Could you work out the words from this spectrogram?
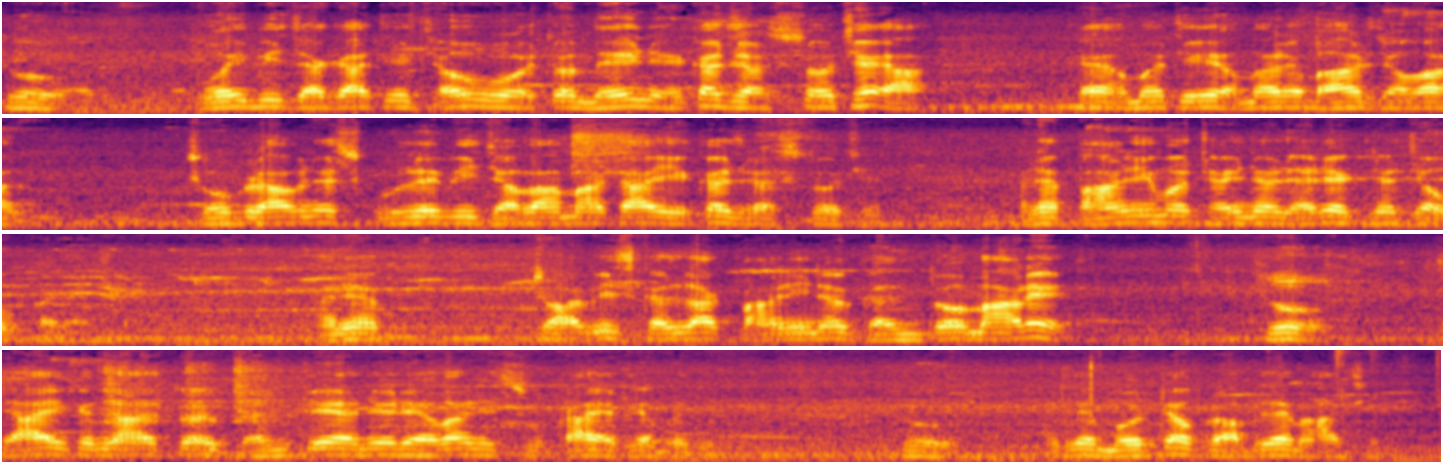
જો કોઈ બી જગાથી જવું હોય તો મેઇન એક જ રસ્તો છે આ, કે આમાંથી અમારે બહાર જવાનું. છોકરાઓને સ્કૂલે બી જવા માટે આ એક જ રસ્તો છે. અને પાણીમાં થઈને દરેકને જવું પડે છે. અને ચોવીસ કલાક પાણીનો ગંધો મારે, જો જાય કે ના તો ગંધે અને રહેવાની સુકાય એટલે બધું. જો, એટલે મોટો પ્રોબ્લેમ આ છે.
